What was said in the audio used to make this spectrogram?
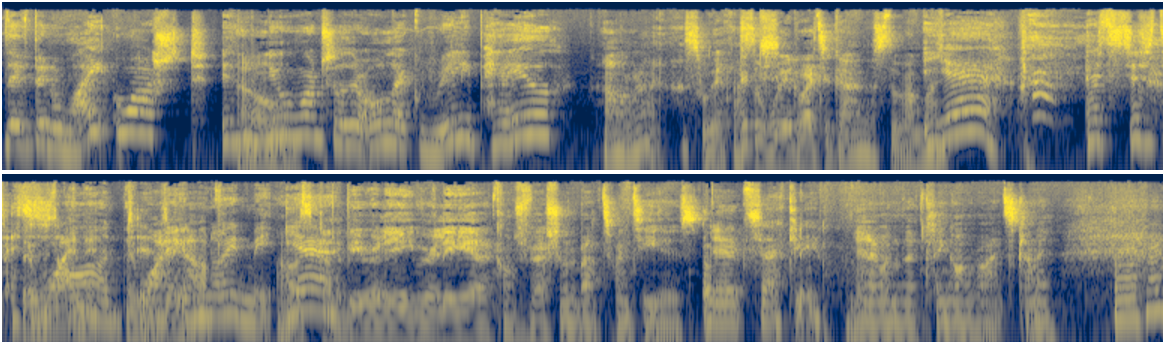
they've been whitewashed in the Oh. new one, so they're all like really pale. Oh right, that's weird. That's It's- a weird way to go. That's the wrong way. Yeah, it's just it's just odd. it. It annoyed me. Oh, It's going to be really, really uh, controversial in about twenty years. yeah, exactly. Yeah, when the Klingon rights come in. Yeah,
